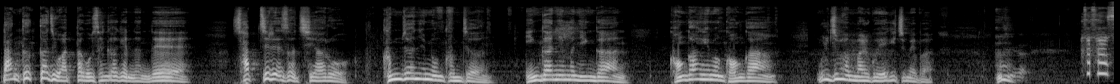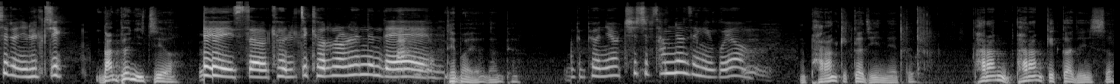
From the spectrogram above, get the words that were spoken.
땅 끝까지 왔다고 생각했는데 삽질해서 지하로 금전이면 금전, 인간이면 인간, 건강이면 건강. 울지만 말고 얘기 좀 해봐. 사실은 일찍 남편 있지요? 네 있어요. 겨, 일찍 결혼을 했는데 대봐요 남편. 남편이요 73년생이고요. 바람기까지 있네 또. 바람 바람기까지 있어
